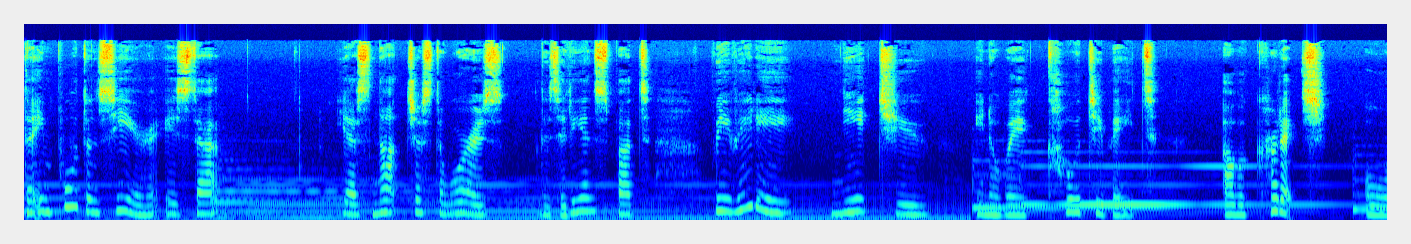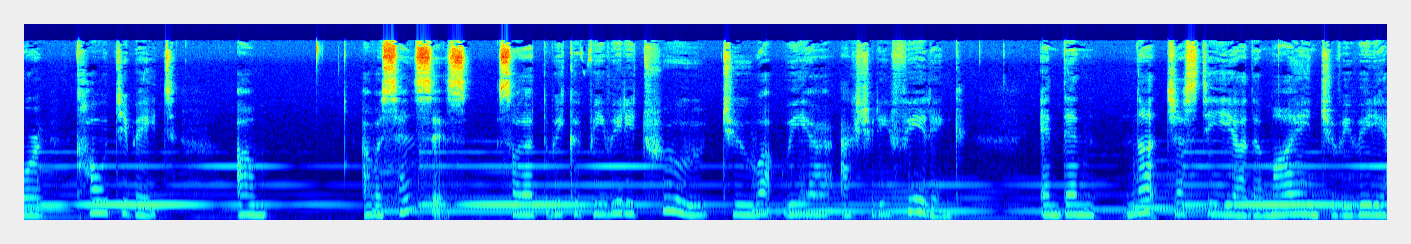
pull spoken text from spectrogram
the importance here is that yes not just the words resilience but we really need to in a way cultivate our courage or cultivate um, our senses so that we could be really true to what we are actually feeling. And then not just the uh, the mind to be really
